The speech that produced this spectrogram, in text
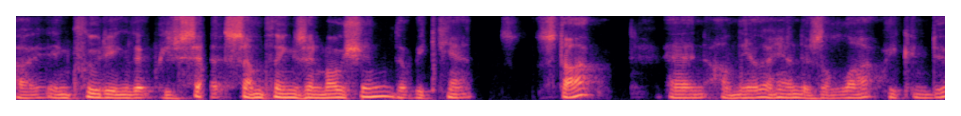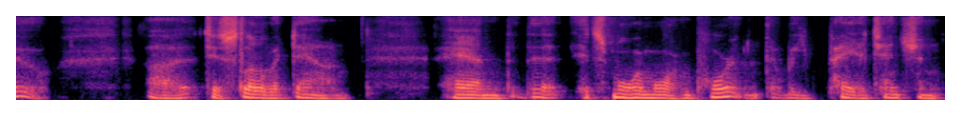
uh, including that we've set some things in motion that we can't stop. And on the other hand, there's a lot we can do uh, to slow it down. And that it's more and more important that we pay attention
